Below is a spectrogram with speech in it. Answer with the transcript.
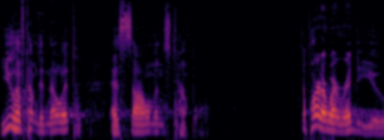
You have come to know it as Solomon's temple. Now, part of what I read to you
